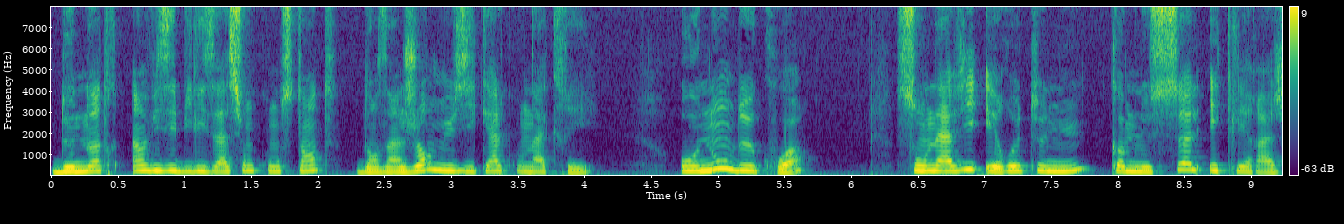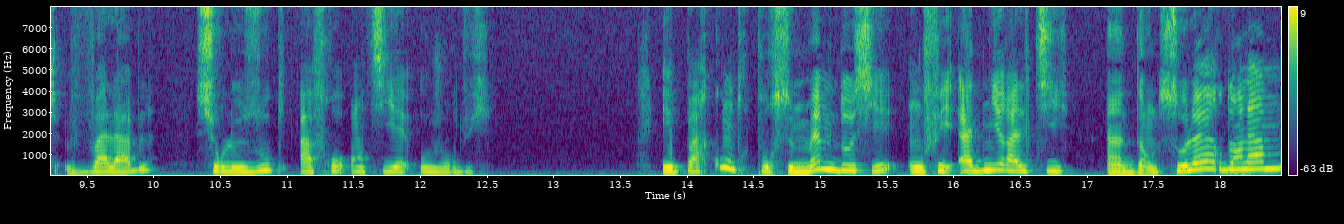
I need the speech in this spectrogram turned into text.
de notre invisibilisation constante dans un genre musical qu'on a créé. Au nom de quoi son avis est retenu comme le seul éclairage valable sur le zouk afro-antillais aujourd'hui. Et par contre, pour ce même dossier, on fait Admiralty un danseur dans l'âme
